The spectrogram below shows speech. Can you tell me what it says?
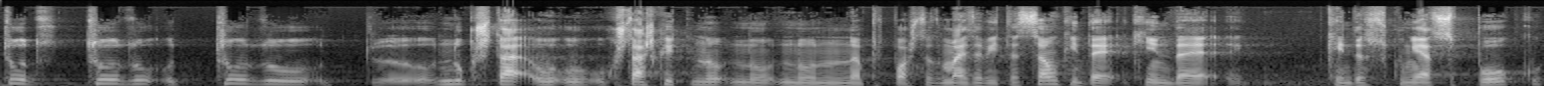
tudo, tudo, tudo, no que está, o, o que está escrito no, na proposta de Mais Habitação, que ainda, que ainda, que ainda se conhece pouco,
